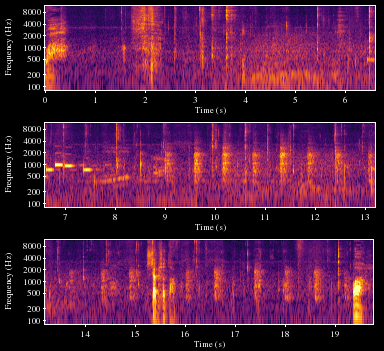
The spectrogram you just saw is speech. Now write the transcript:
와 진짜 미쳤다. 와.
